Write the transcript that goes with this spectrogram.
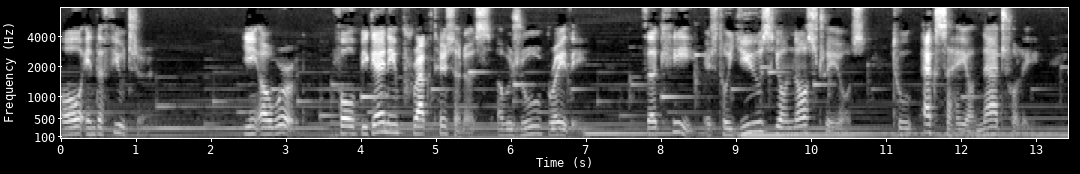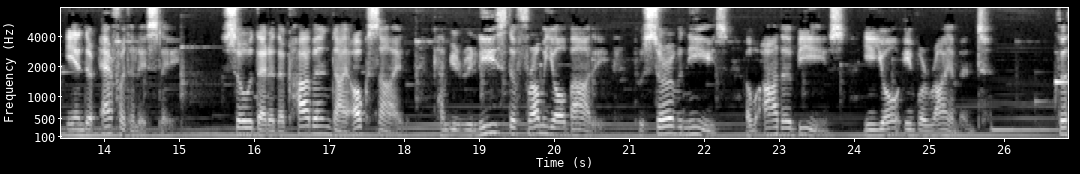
or in the future. In a word, for beginning practitioners of Ru breathing, the key is to use your nostrils to exhale naturally and effortlessly so that the carbon dioxide can be released from your body to serve needs of other beings in your environment. The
